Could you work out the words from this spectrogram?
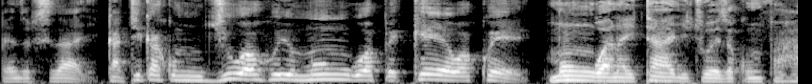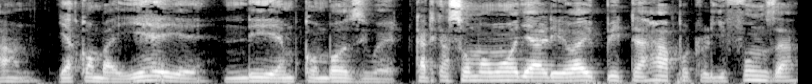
Penzi msikilizaji katika kumjua huyu mungu wa pekee wa kweli mungu anahitaji tuweze kumfahamu ya kwamba yeye ndiye mkombozi wetu. Katika somo moja aliyowahi pita hapo tulijifunza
